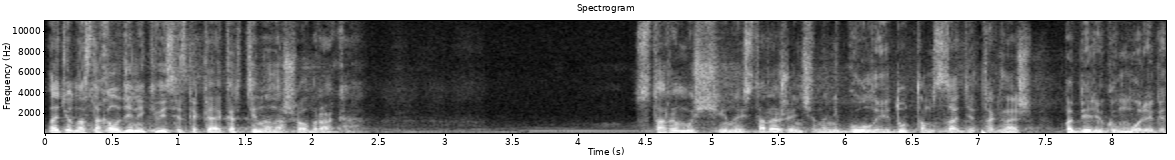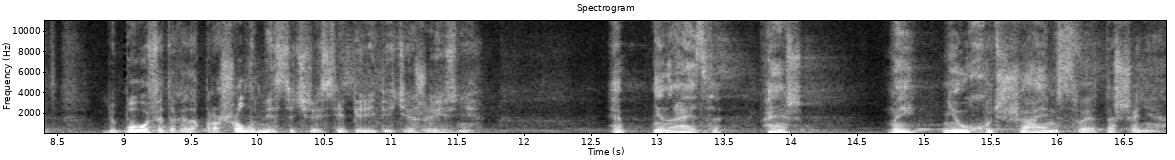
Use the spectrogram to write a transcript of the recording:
Знаете, у нас на холодильнике висит какая картина нашего брака. Старый мужчина и старая женщина, они голые идут там сзади, так, знаешь, по берегу моря. Говорят, любовь – это когда прошел вместе через все перипетии жизни. И мне нравится, понимаешь, мы не ухудшаем свои отношения,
